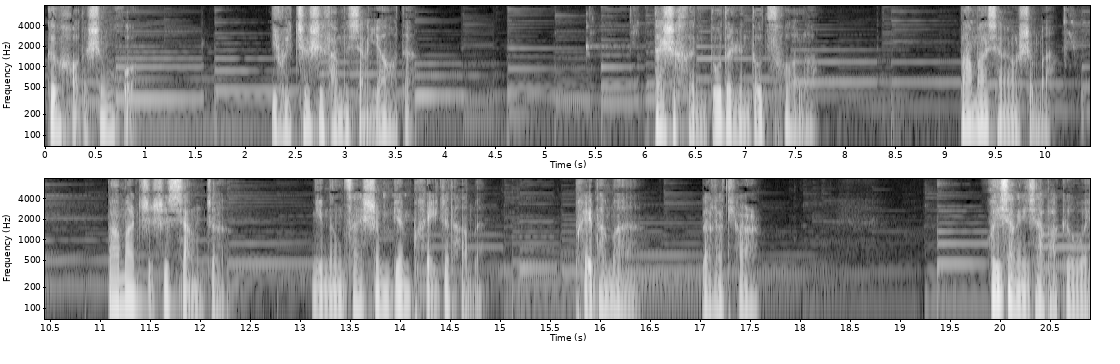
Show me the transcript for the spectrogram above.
更好的生活，以为这是他们想要的。但是很多的人都错了。爸妈想要什么？爸妈只是想着你能在身边陪着他们，陪他们聊聊天儿。回想一下吧，各位，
